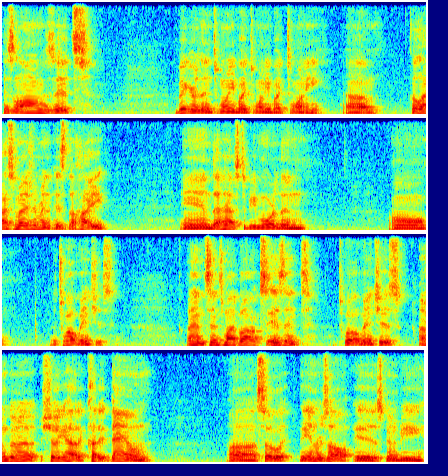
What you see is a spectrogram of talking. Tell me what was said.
as long as it's bigger than 20 by 20 by 20. Um, the last measurement is the height and that has to be more than oh 12 inches and since my box isn't 12 inches I'm gonna show you how to cut it down uh, so it, the end result is going to be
